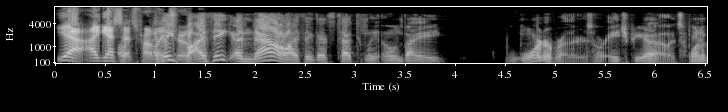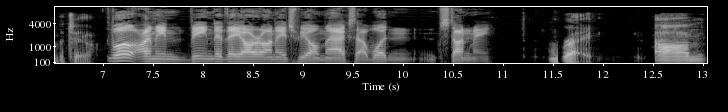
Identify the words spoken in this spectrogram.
Yeah, I guess that's I probably think true. I think and now I think that's technically owned by Warner Brothers or HBO. It's one of the two. well, I mean, being that they are on HBO Max, that wouldn't stun me. Right. Um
